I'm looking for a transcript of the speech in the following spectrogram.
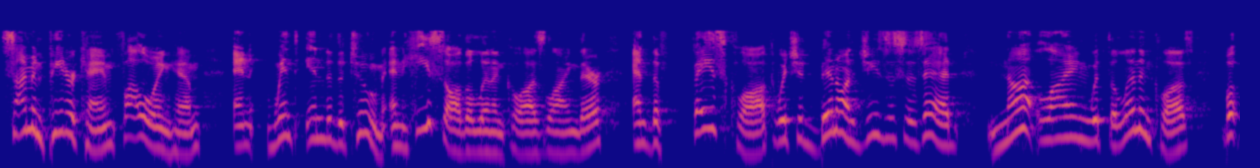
Simon Peter came following him, and went into the tomb. And he saw the linen cloths lying there, and the face cloth which had been on Jesus' head, not lying with the linen cloths, but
